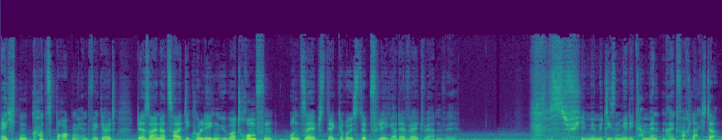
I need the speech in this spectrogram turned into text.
echten Kotzbrocken entwickelt, der seinerzeit die Kollegen übertrumpfen und selbst der größte Pfleger der Welt werden will. Es fiel mir mit diesen Medikamenten einfach leichter.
